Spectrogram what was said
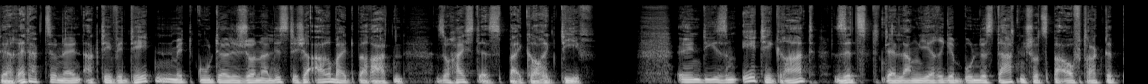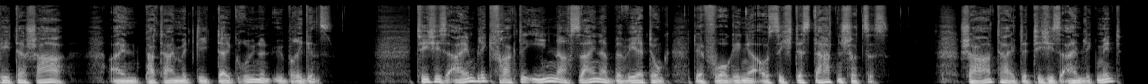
der redaktionellen Aktivitäten mit guter journalistischer Arbeit beraten, so heißt es bei Korrektiv. In diesem Ethikrat sitzt der langjährige Bundesdatenschutzbeauftragte Peter Schaar, ein Parteimitglied der Grünen übrigens. Tichys Einblick fragte ihn nach seiner Bewertung der Vorgänge aus Sicht des Datenschutzes. Schaar teilte Tichys Einblick mit,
